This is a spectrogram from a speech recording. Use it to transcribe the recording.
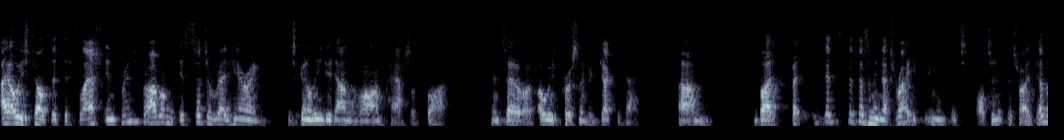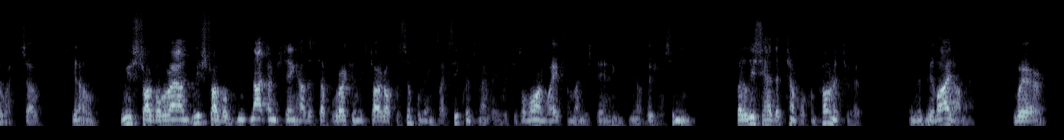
I always felt that the flash inference problem is such a red herring it's going to lead you down the wrong paths of thought. And so I've always personally rejected that. Um, but but that, that doesn't mean that's right. I mean, it's alternate to try it the other way. So, you know, we've struggled around, we've struggled not understanding how this stuff works. And we started off with simple things like sequence memory, which is a long way from understanding, you know, visual scenes. But at least it had the temporal component to it. And we relied on that. Where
